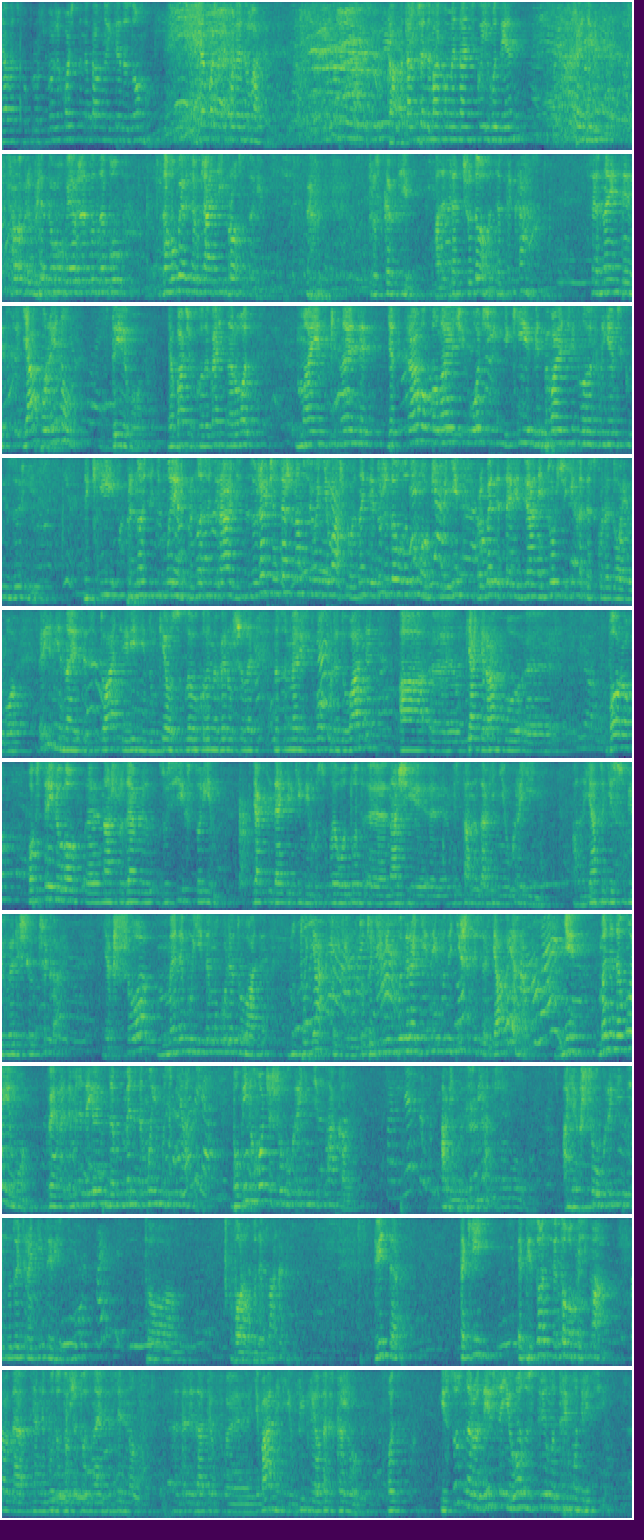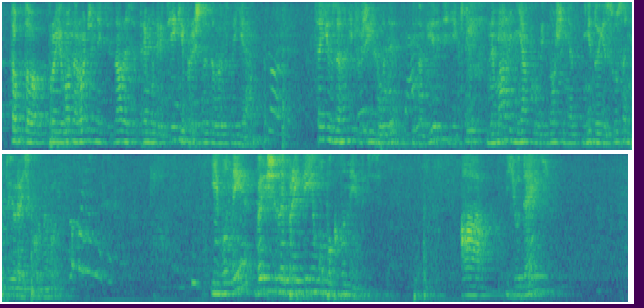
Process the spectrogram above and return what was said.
я вас попрошу. Ви вже хочете, напевно, йти додому? Чи ще хочете колядувати? Так, а там ще нема комендантської години? Ще ні? Добре, бо я думав, бо я вже тут забув, загубився в часі і просторі. Трускавців. Але це чудово, це прекрасно. Це, знаєте, це, я поринув в диво. Я бачу, коли весь народ має такі, знаєте, яскраво палаючі очі, які відбивають світло Вифлеємської зорі, які приносять мир, приносять радість, незважаючи на те, що нам сьогодні важко. Знаєте, я дуже довго думав, чи мені робити цей різдвяний тур, чи їхати з колядою, бо різні, знаєте, ситуації, різні думки, особливо коли ми вирушили на саме Різдво колядувати, а е, в п'ятій ранку е, ворог обстрілював е, нашу землю з усіх сторін, як і де тільки міг, особливо тут е, наші е, міста на Західній Україні. Але я тоді собі вирішив, чекай, якщо ми не поїдемо колядувати, ну то як тоді? Ну то тоді він буде радіти і буде тішитися. Я виграв. Ні, ми не дамо йому виграти, ми не даємо, ми не дамо йому сміятися. Бо він хоче, щоб українці плакали, а він буде сміятися. А якщо українці будуть радіти Різдво, то ворог буде плакати. Дивіться, такий епізод Святого Письма. Правда, я не буду дуже тут, знаєте, сильно залізати в е, Євангелії, в Біблію, а так скажу. От Ісус народився, його зустріло три мудреці. Тобто про його народження дізналися три мудреці, які прийшли до Вифлеєму. Це є взагалі чужі люди, іновірці, які не мали ніякого відношення ні до Ісуса, ні до єврейського народу. І вони вирішили прийти йому поклонитись. А юдей,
